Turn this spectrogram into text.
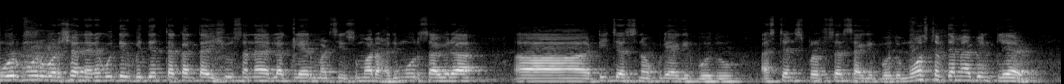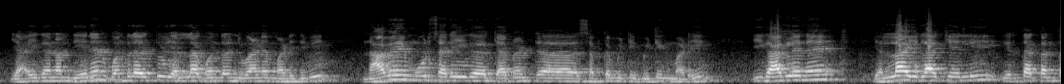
ಮೂರು ಮೂರು ವರ್ಷ ನೆನೆಗುದ್ದಿಗೆ ಬಿದ್ದಿರ್ತಕ್ಕಂಥ ಇಶ್ಯೂಸನ್ನು ಎಲ್ಲ ಕ್ಲಿಯರ್ ಮಾಡಿಸಿ ಸುಮಾರು ಹದಿಮೂರು ಸಾವಿರ ಟೀಚರ್ಸ್ ನೌಕರಿ ಆಗಿರ್ಬೋದು ಅಸಿಸ್ಟೆಂಟ್ಸ್ ಪ್ರೊಫೆಸರ್ಸ್ ಆಗಿರ್ಬೋದು most of them have been cleared yeah, ಈಗ ನಮ್ದು ಏನೇನು ಗೊಂದಲ ಇತ್ತು, ಎಲ್ಲ ಗೊಂದಲ ನಿವಾರಣೆ ಮಾಡಿದ್ದೀವಿ ನಾವೇ ಮೂರು ಸಾರಿ ಈಗ ಕ್ಯಾಬಿನೆಟ್ ಸಬ್ ಕಮಿಟಿ ಮೀಟಿಂಗ್ ಮಾಡಿ ಈಗಾಗಲೇ ಎಲ್ಲ ಇಲಾಖೆಯಲ್ಲಿ ಇರ್ತಕ್ಕಂಥ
